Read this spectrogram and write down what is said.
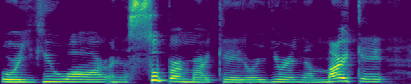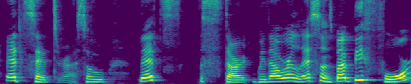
or if you are in a supermarket or if you're in a market, etc. So let's start with our lessons. But before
